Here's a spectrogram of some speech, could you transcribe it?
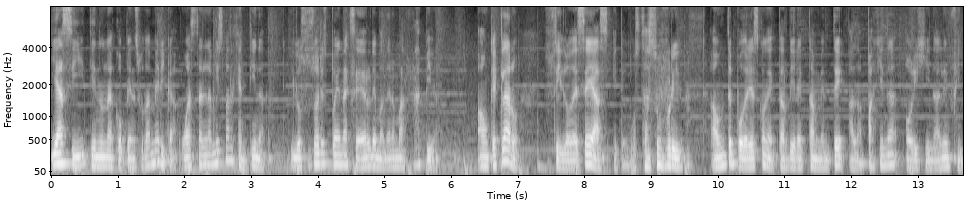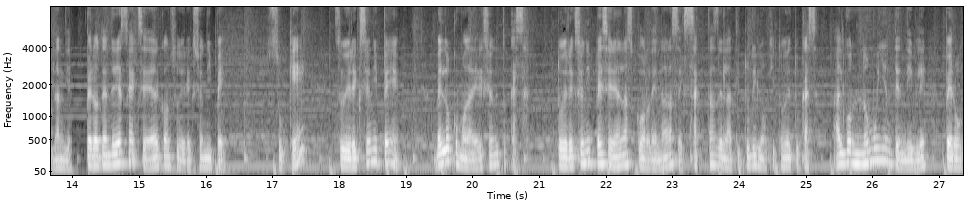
Y así tiene una copia en Sudamérica o hasta en la misma Argentina y los usuarios pueden acceder de manera más rápida. Aunque claro, si lo deseas y te gusta sufrir, aún te podrías conectar directamente a la página original en Finlandia, pero tendrías que acceder con su dirección IP. ¿Su qué? Su dirección IP. Velo como la dirección de tu casa. Tu dirección IP serían las coordenadas exactas de latitud y longitud de tu casa. Algo no muy entendible, pero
